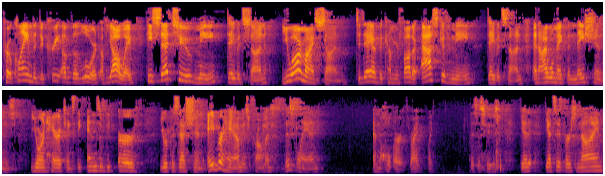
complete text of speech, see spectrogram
proclaim the decree of the Lord, of Yahweh. He said to me, David's son, You are my son. Today I've become your father. Ask of me, David's son, and I will make the nations your inheritance, the ends of the earth your possession. Abraham is promised this land and the whole earth, right? Like, this is who Get it, gets it. Verse 9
